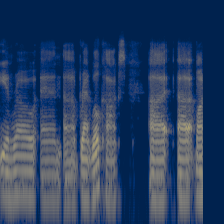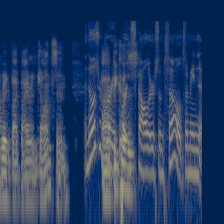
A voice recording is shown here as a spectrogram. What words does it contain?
ian rowe and uh, brad wilcox uh, uh, moderated by byron johnson and those are uh, very because, important scholars themselves. I mean, uh,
